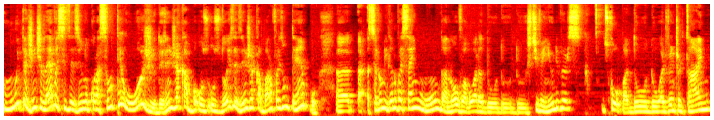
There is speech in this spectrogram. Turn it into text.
muita gente leva esse desenho no coração até hoje. O desenho já acabou, os, os dois desenhos já acabaram faz um tempo. Uh, se eu não me engano, vai sair um longa novo agora do, do, do, Steven Universe. Desculpa, do, do Adventure Time.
